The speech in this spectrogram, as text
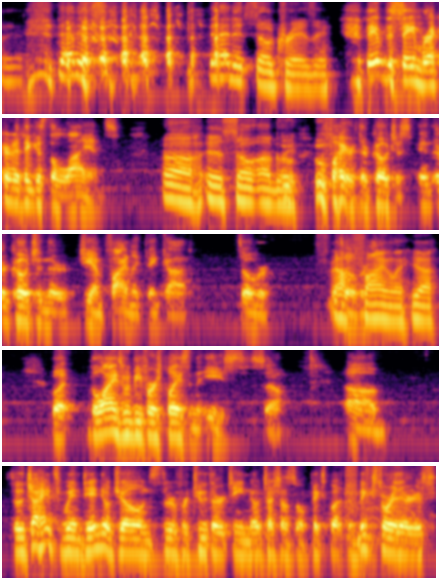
that is that is so crazy. They have the same record, I think, as the Lions, Oh, it is so ugly. who, who fired their coaches and their coach and their GM. Finally, thank God, it's over. Ah, over. finally, yeah. But the Lions would be first place in the East. So, um, so the Giants win. Daniel Jones threw for 213, no touchdowns, no picks. But the big story there is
